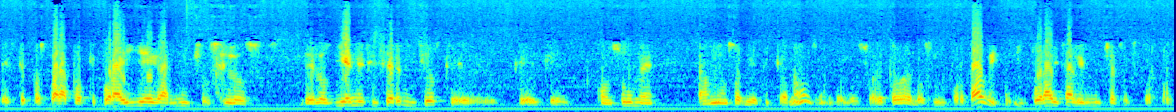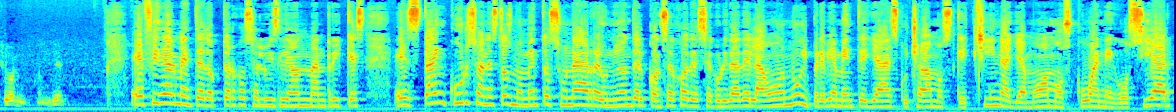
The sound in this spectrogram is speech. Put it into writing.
este pues para porque por ahí llegan muchos de los de los bienes y servicios que, consume la Unión Soviética no sobre todo de los importados y por ahí salen muchas exportaciones también eh, finalmente, doctor José Luis León Manríquez, está en curso en estos momentos una reunión del Consejo de Seguridad de la ONU y previamente ya escuchábamos que China llamó a Moscú a negociar.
